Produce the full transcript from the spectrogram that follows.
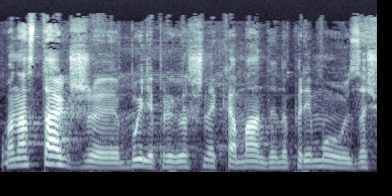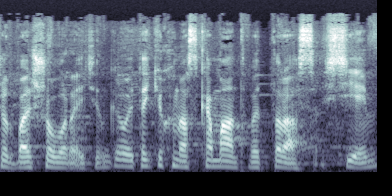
У нас также были приглашены команды напрямую за счет большого рейтинга. И таких у нас команд в этот раз 7.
